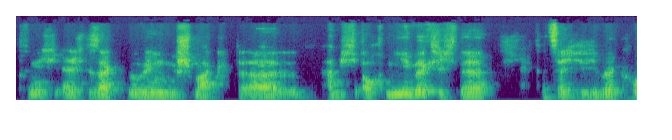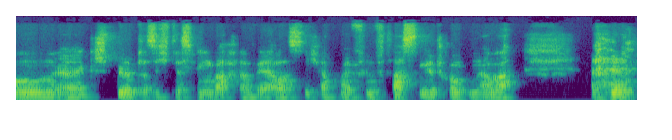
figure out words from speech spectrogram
trinke ich ehrlich gesagt nur wegen Geschmack. Da habe ich auch nie wirklich eine tatsächliche Wirkung äh, gespürt, dass ich deswegen wacher wäre aus. Ich habe mal fünf Tassen getrunken, aber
